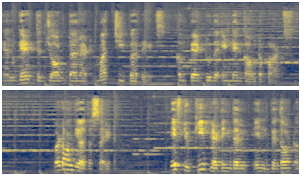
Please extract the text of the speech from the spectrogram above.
can get the job done at much cheaper rates compared to the Indian counterparts. But on the other side, if you keep letting them in without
